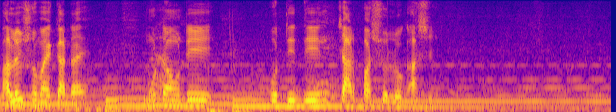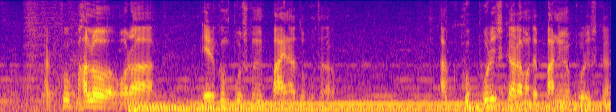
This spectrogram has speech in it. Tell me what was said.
ভালোই সময় কাটায়। মোটামুটি প্রতিদিন চার পাঁচশো লোক আসে। আর খুব ভালো ওরা এরকম পুষ্করণী পায় না তো কোথাও। আর খুব পরিষ্কার আমাদের, পানীয় পরিষ্কার।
